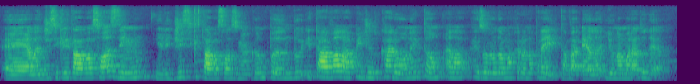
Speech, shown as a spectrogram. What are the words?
É, ela disse que ele estava sozinho, ele disse que estava sozinho acampando e estava lá pedindo carona, então ela resolveu dar uma carona para ele. Tava ela e o namorado dela.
